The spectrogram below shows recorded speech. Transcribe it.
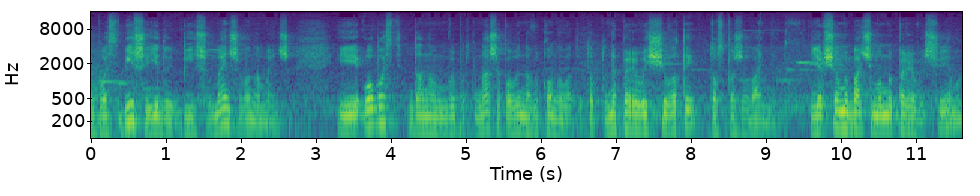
область більше, їде більше, менше, вона менше. І область, в даному випадку наша, повинна виконувати, тобто не перевищувати то споживання. Якщо ми бачимо, ми перевищуємо,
